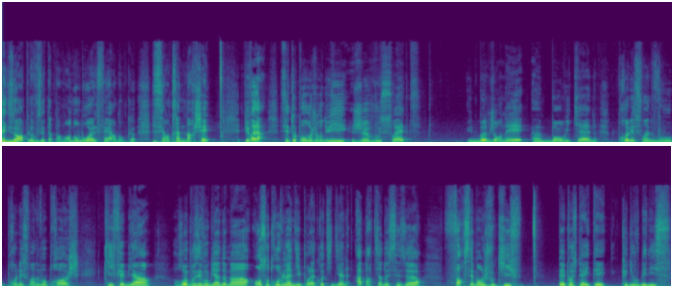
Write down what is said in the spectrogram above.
exemple, vous êtes apparemment nombreux à le faire, donc euh, c'est en train de marcher. Et puis voilà, c'est tout pour aujourd'hui. Je vous souhaite une bonne journée, un bon week-end. Prenez soin de vous, prenez soin de vos proches, kiffez bien. Reposez-vous bien demain. On se retrouve lundi pour la quotidienne à partir de 16h. Forcément, je vous kiffe. Paix et prospérité. Que Dieu vous bénisse.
